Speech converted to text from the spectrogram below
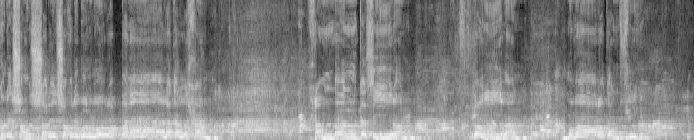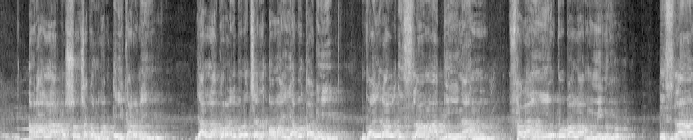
করে সমস্যারে সকলে বলব, রব্বানা লাকাল হাম। হামদান কাসীরান তৈবান মুবারকান ফিহি। আমরা আল্লাহর প্রশংসা করলাম। এই কারণেই যে আল্লাহ কোরআনে বলেছেন অমাইয়াবু তাগি গয়রাল ইসলামা দিনান ফালাইয়ুকবালা মিনহু। ইসলাম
